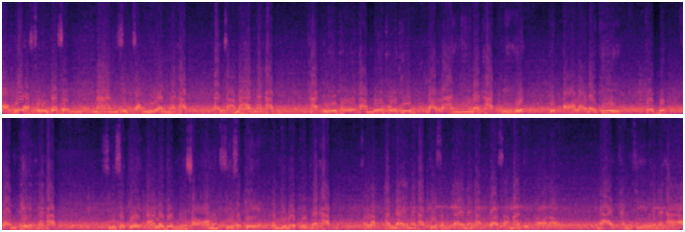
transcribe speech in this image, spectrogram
ดอกเบี้ย 0%นาน 12 เดือนนะครับ ท่านสามารถนะครับ ทักหรือโทรตามเบอร์โทรที่ด้านล่างนี้นะครับ หรือติดต่อเราได้ที่ Facebook Fanpage นะครับสีสเกดอ่ารถยนต์มือสองสีสเกดตรงนี้ด้วยกรุ๊ปนะครับสำหรับท่านใดนะครับที่สนใจนะครับ ก็สามารถติดต่อเราได้ทันทีเลยนะครับ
